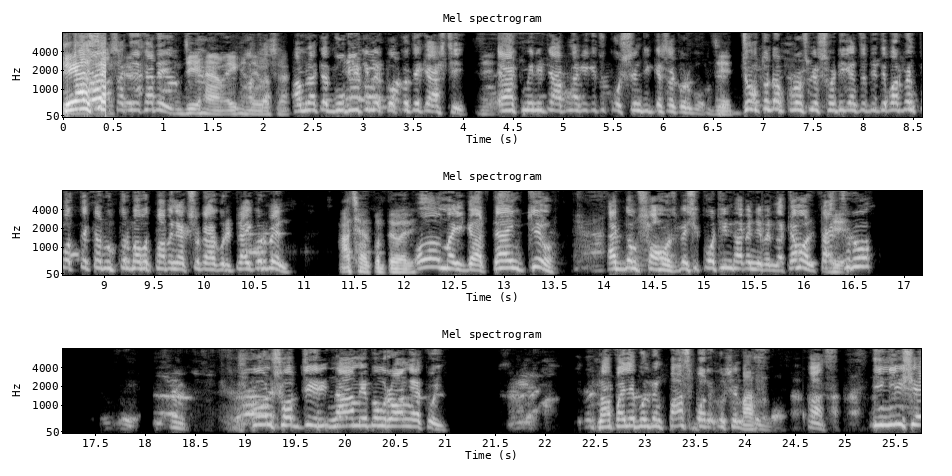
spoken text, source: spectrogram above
ঠিক আছে। জি হ্যাঁ এখানে আমরা একটা গুগলি টিমের পক্ষ থেকে আসছি। এক মিনিটে আপনাকে কিছু কোশ্চেন জিজ্ঞাসা করব। যতটা প্রশ্নের সঠিক অ্যান্সার দিতে পারবেন প্রত্যেকটার উত্তর বাবদ পাবেন একশো টাকা করে। ট্রাই করবেন? আচ্ছা করতে পারি। ও মাই গড থ্যাংক ইউ একদম সহজ বেশি কঠিন ভাবে নেবেন না। কেমন? টাইম শুরু? কোন সবজির নাম এবং রং একই? না পাইলে বলবেন পাস পরে কোশ্চেন. পাস ইংলিশে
